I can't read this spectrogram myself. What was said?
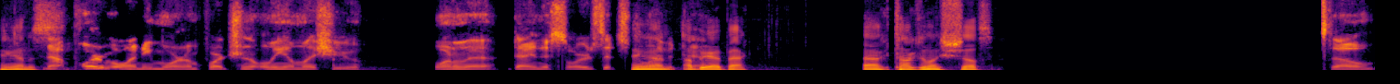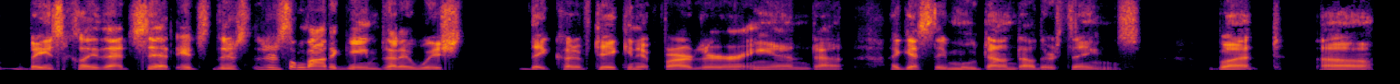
Hang on a not portable anymore, unfortunately, unless you one of the dinosaurs that Hang on. I'll be right back. Uh, talk amongst yourselves. So basically, that's it. It's there's there's a lot of games that I wish they could have taken it farther, and uh, I guess they moved on to other things. But uh,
